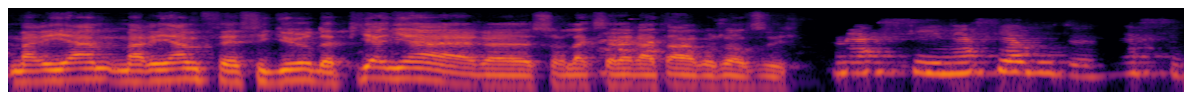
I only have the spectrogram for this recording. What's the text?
Mariam, Mariam fait figure de pionnière euh, sur l'accélérateur aujourd'hui. Merci, merci à vous deux. Merci.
